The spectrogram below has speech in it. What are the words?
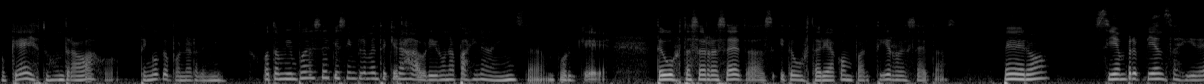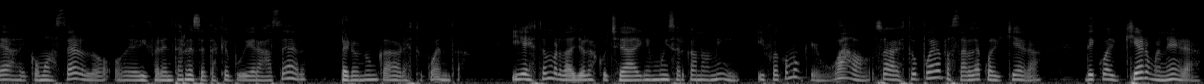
ok, esto es un trabajo, tengo que poner de mí. O también puede ser que simplemente quieras abrir una página de Instagram porque te gusta hacer recetas y te gustaría compartir recetas. Pero siempre piensas ideas de cómo hacerlo o de diferentes recetas que pudieras hacer, pero nunca abres tu cuenta. Y esto en verdad yo lo escuché de alguien muy cercano a mí y fue como que, wow, o sea, esto puede pasarle a cualquiera de cualquier manera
